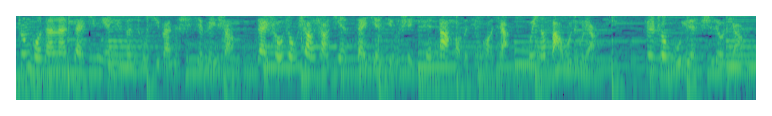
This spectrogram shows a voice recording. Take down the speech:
中国男篮在今年与本土举办的世界杯上，在抽中上上签、赛前形势一片大好的情况下，未能把握住良机，最终无缘十六强。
